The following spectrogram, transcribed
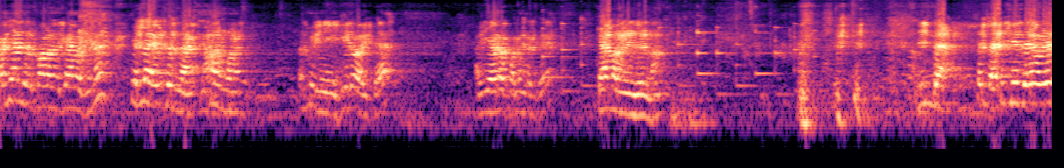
கல்யாணத்தில் பாடம் அந்த கேமரா வச்சுன்னா எல்லாம் எடுத்துருந்தாங்க நானும் போனேன் தம்பி நீங்கள் ஹீரோ ஆகிட்ட ஐயாயிரம் பணம் கட்டு கேமரா நின்றுனா இல்லை நடிக்க தேவையான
